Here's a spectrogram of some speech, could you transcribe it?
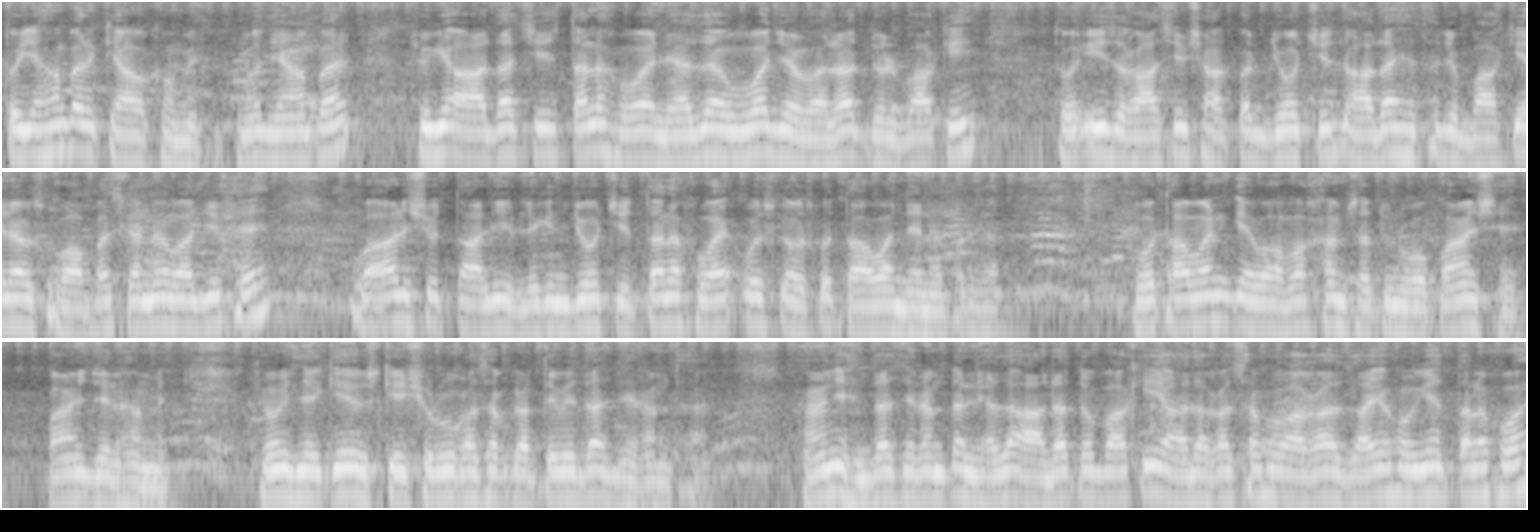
تو یہاں پر کیا حکم ہے؟ مطلب یہاں پر چونکہ آدھا چیز تلخ ہوا لہٰذا وہ جو رد الباقی، تو اس غاصب شاخ پر جو چیز آدھا حصہ جو باقی رہا اس کو واپس کرنا واجب ہے۔ وہ عرش تعلیف لیکن جو چیز تلف ہوا ہے، اس کا، اس کو تاوان دینا پڑے گا۔ وہ تاون کے وابق ہم ستون وہ پانچ ہے، پانچ درہم ہے۔ کیوں؟ اس لیے کہ اس کی شروع قصب کرتے ہوئے دس درہم تھا۔ ہاں جی دس درہم تھا لہٰذا آدھا تو باقی، آدھا قصب ہوا آغاز ضائع ہو گیا تلف ہوا۔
